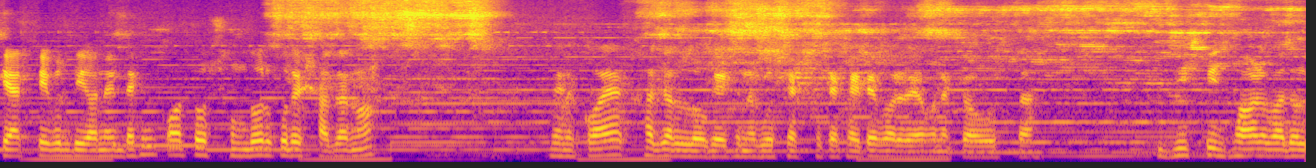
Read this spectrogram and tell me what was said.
চেয়ার টেবিল দিয়ে অনেক, দেখেন কত সুন্দর করে সাজানো। এখানে কয়েক হাজার লোক এখানে বসে একসাথে খাইতে পারবে, এমন একটা অবস্থা। বৃষ্টি, ঝড়, বাদল,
